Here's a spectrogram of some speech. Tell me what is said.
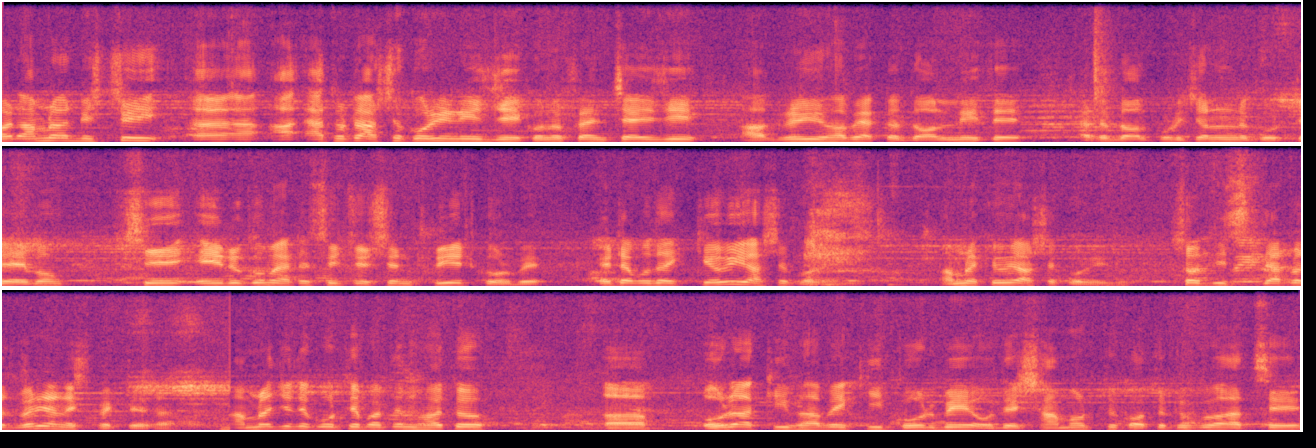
বাট আমরা নিশ্চয়ই এতটা আশা করিনি যে কোনো ফ্র্যাঞ্চাইজি আগ্রহী হবে একটা দল নিতে, একটা দল পরিচালনা করতে এবং সে এইরকম একটা সিচুয়েশন ক্রিয়েট করবে। এটা বোধহয় কেউই আশা করেনি। আমরা কেউই আশা করিনি। So this that was very unexpected আমরা যেটা করতে পারতাম, হয়তো ওরা কীভাবে কি করবে ওদের সামর্থ্য কতটুকু আছে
